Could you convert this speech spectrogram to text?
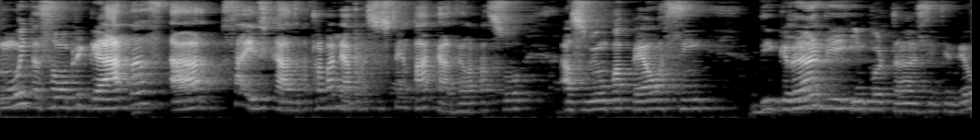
muitas são obrigadas a sair de casa para trabalhar, para sustentar a casa. Ela passou a assumir um papel assim de grande importância, entendeu?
